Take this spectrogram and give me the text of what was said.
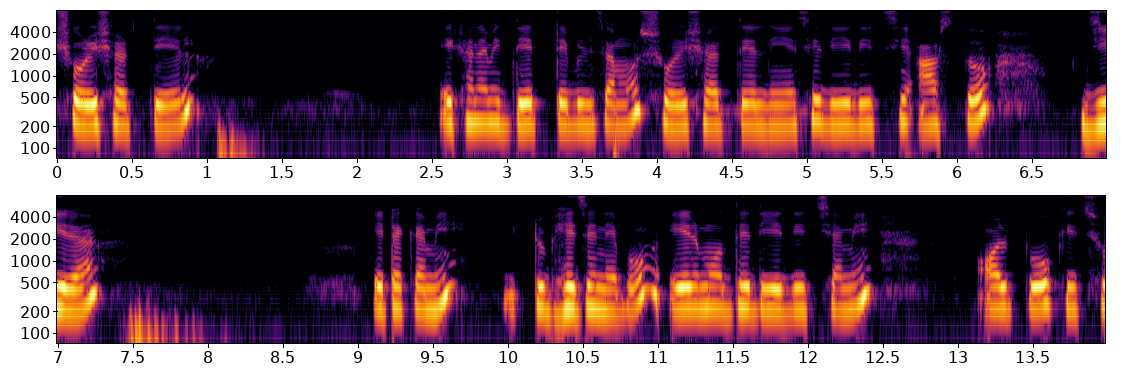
সরিষার তেল। এখানে আমি দেড় টেবিল চামচ সরিষার তেল নিয়েছি, দিয়ে দিচ্ছি আস্ত জিরা। এটাকে আমি একটু ভেজে নেব। এর মধ্যে দিয়ে দিচ্ছি আমি অল্প কিছু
